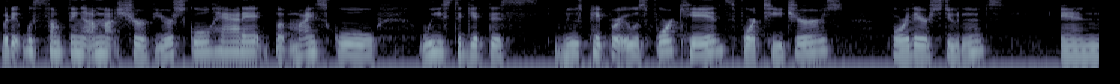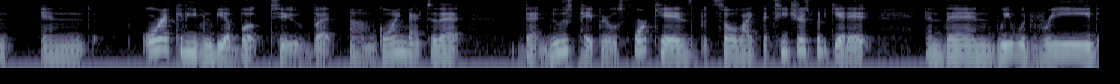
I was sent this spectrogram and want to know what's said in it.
but it was something I'm not sure if your school had it, but my school we used to get this newspaper. It was for kids, for teachers, for their students, and and or it could even be a book too. But um, going back to that that newspaper, it was for kids, but so like the teachers would get it, and then we would read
